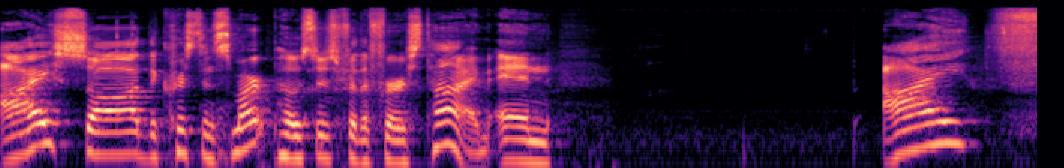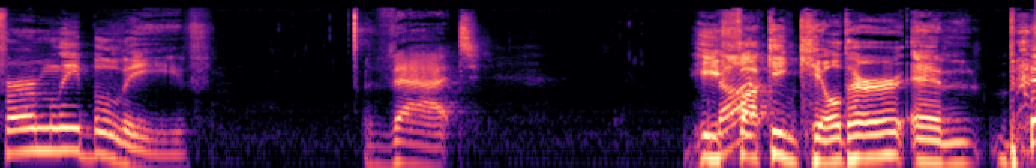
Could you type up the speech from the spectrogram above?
I saw the Kristin Smart posters for the first time, and I firmly believe that He Not- fucking killed her and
